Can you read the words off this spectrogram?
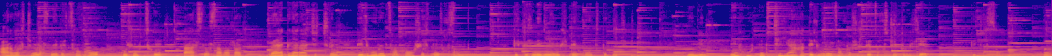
10 орчим насны бяцхан хүү хүл мөцгөн даарснасаа болоод байдгаараа чичрэн дэлгүүрийн цонх руу шилтэн зогсоно. Гэтэл нэгэн эмэгтэй хүүд дөхөж "Хүү минь энэ хүүтэнд чи яагаад дэлгүүрийн цонхоор ширтээ зогсож байдаг вүлээ гэж асуув. Хүү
